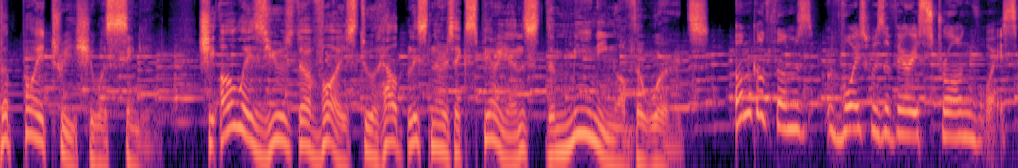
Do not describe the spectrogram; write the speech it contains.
the poetry she was singing. She always used her voice to help listeners experience the meaning of the words. Umm Kulthum's voice was a very strong voice.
